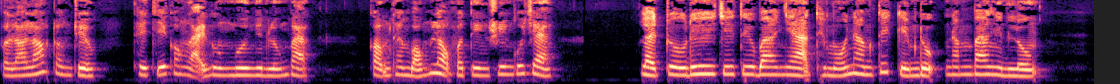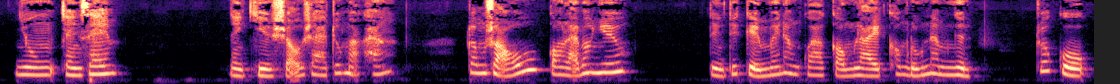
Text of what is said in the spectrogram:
và lo lót trong triều thì chỉ còn lại gần 10.000 lượng bạc. Cộng thêm bổng lộc và tiền riêng của chàng. Lại trừ đi chi tiêu ba nhà thì mỗi năm tiết kiệm được 53.000 lượng. Nhưng chàng xem. Nàng chia sổ ra trước mặt hắn. Trong sổ còn lại bao nhiêu? Tiền tiết kiệm mấy năm qua cộng lại không đủ 5 nghìn. Rốt cuộc,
